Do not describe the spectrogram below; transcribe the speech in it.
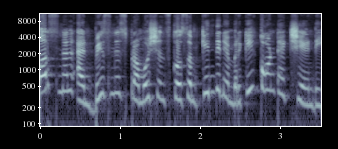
పర్సనల్ అండ్ బిజినెస్ ప్రమోషన్స్ కోసం కింది నెంబర్కి కాంటాక్ట్ చేయండి.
